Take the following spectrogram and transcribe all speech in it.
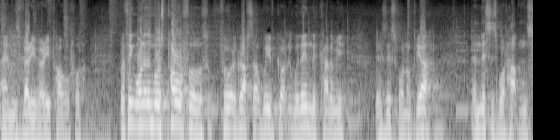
and he's very, very powerful. But I think one of the most powerful photographs that we've got within the Academy is this one up here. And this is what happens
